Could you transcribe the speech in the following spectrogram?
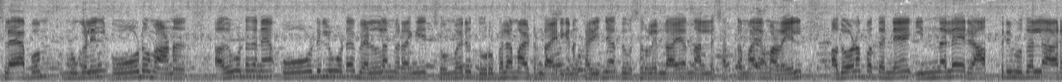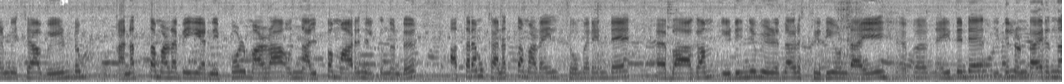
സ്ലാബും മുകളിൽ ഓടുമാണ്. അതുകൊണ്ട് തന്നെ ഓടിലൂടെ വെള്ളം ഇറങ്ങി ചുമര് ദുർബലമായിട്ടുണ്ടായിരിക്കണം. കഴിഞ്ഞ ദിവസങ്ങളിലുണ്ടായ നല്ല ശക്തമായ മഴയിൽ. അതോടൊപ്പം തന്നെ ഇന്നലെ രാത്രി മുതൽ ആരംഭിച്ച വീണ്ടും കനത്ത മഴ പെയ്യായിരുന്നു. ഇപ്പോൾ മഴ ഒന്ന് അല്പം മാറി നിൽക്കുന്നുണ്ട്. അത്തരം കനത്ത മഴയിൽ ചുമരിന്റെ ഭാഗം ഇടിഞ്ഞു വീഴുന്ന ഒരു സ്ഥിതി ഉണ്ടായി ഇപ്പം ഇതിന്റെ ഇതിലുണ്ടായിരുന്ന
